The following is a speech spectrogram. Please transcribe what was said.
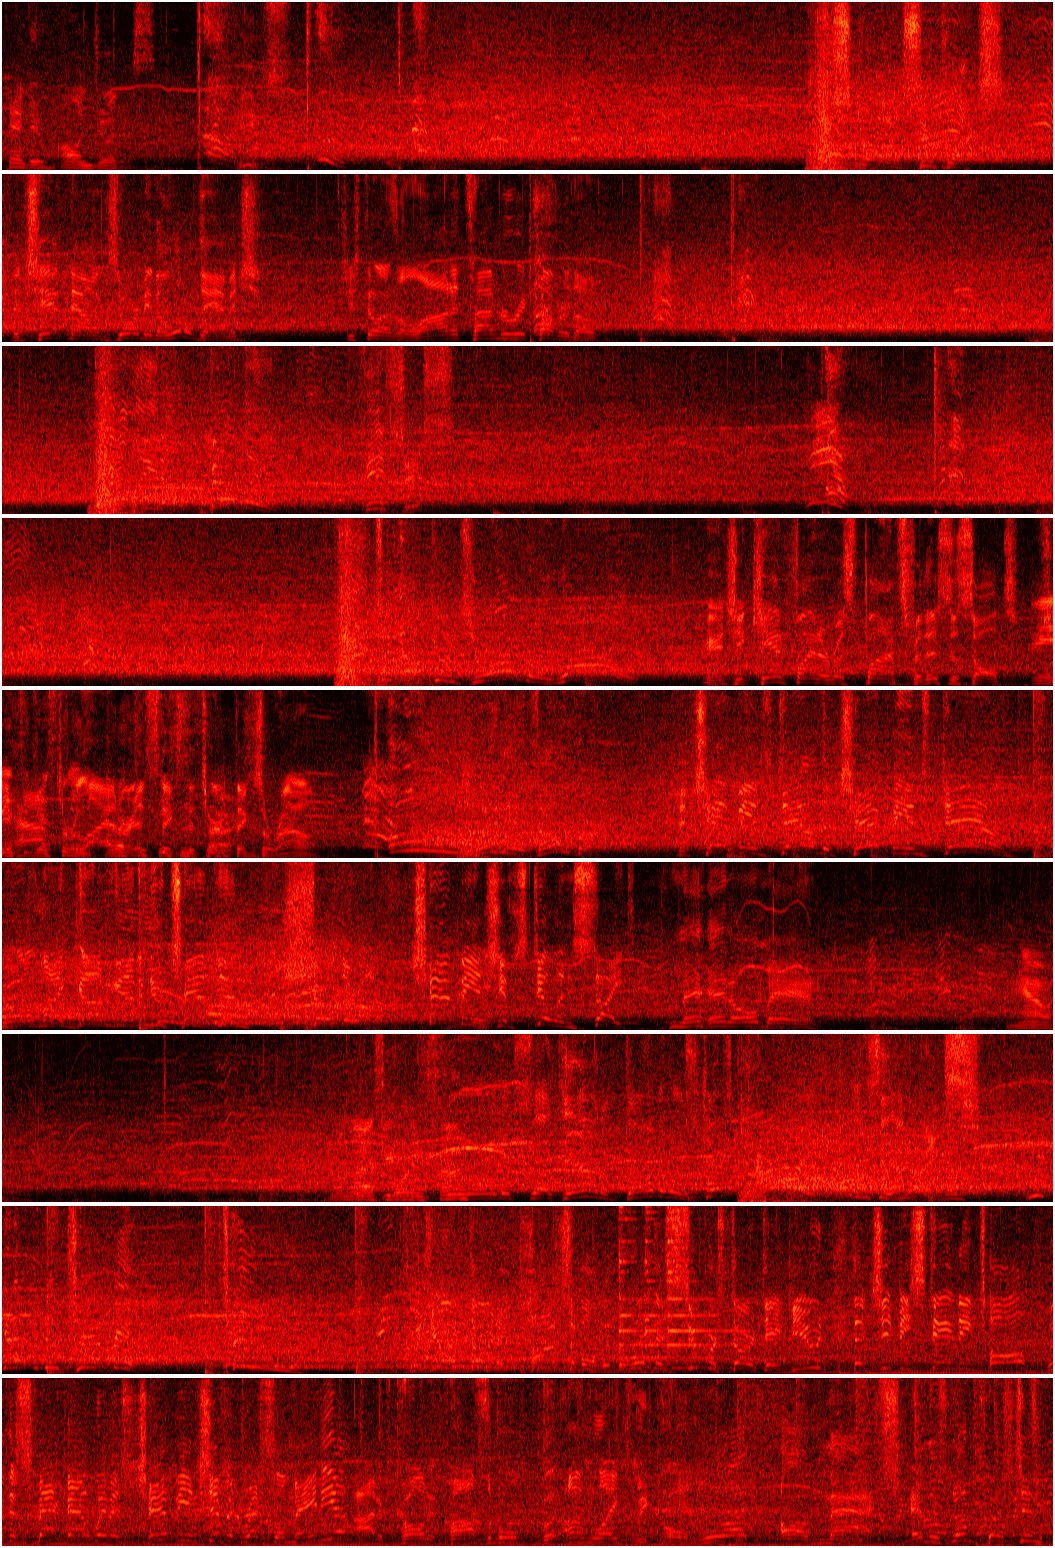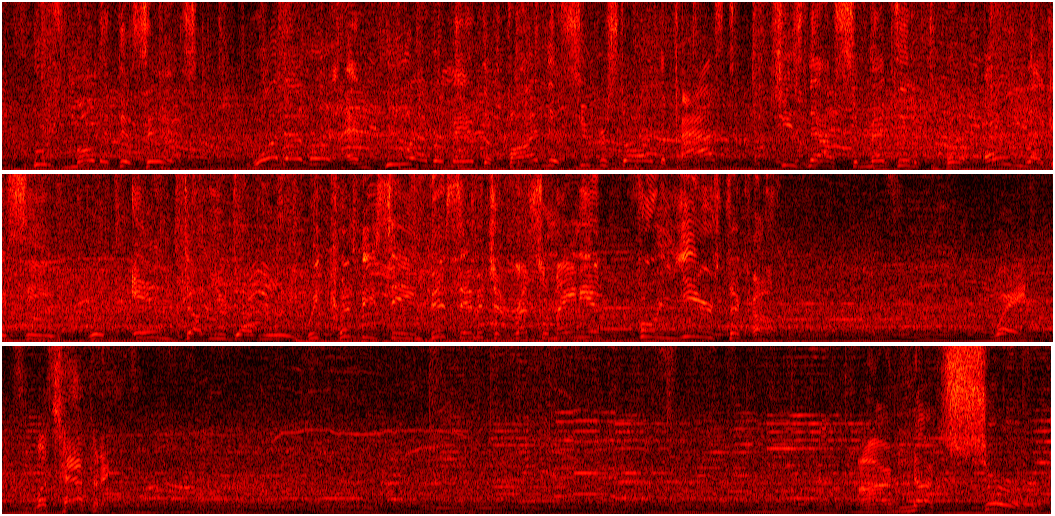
Can do. I'll enjoy this. Jeez. Strong suplex. The champ now absorbing a little damage. She still has a lot of time to recover, though. Belly to belly. Vicious. Driver. Wow. And she can't find a response for this assault. Hey, She has just to rely on her like to see instincts to turn things around. Ooh, it is over. The champion's down. The champion's down. Oh, my God, We're going to have a new champion. Shoulder up. Championship still in sight. Man, oh man. Now. One last morning sun. Oh, looks like, yeah, an abdominal stretch. Ow! You see. Nice. We can have a new champion. Two. Superstar debuted that she'd be standing tall with the SmackDown Women's Championship at WrestleMania? I'd have called it possible, but unlikely, Cole. What a match. And there's no question whose moment this is. Whatever and whoever may have defined this superstar in the past, she's now cemented her own legacy within WWE. We could be seeing this image at WrestleMania for years to come. Wait, what's happening? Sure.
